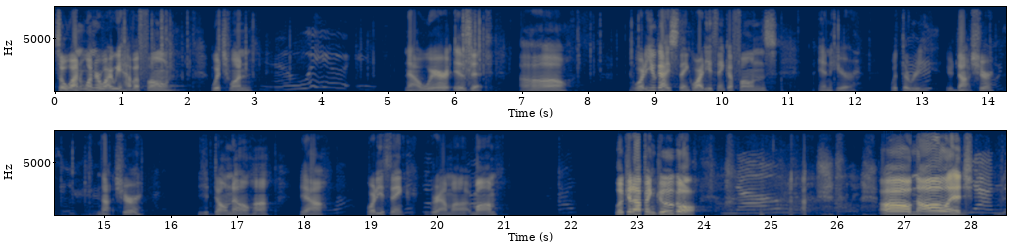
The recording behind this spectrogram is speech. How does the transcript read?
So one wonder why we have a phone. Which one? Now, where is Now, where is it? Oh. What do you guys think? Why do you think a phone's in here with the re? Mm-hmm. You're not sure? Not sure? You don't know, huh? Yeah. What do you think, Grandma, Mom? Look it up in Google. Oh, knowledge. Yeah,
